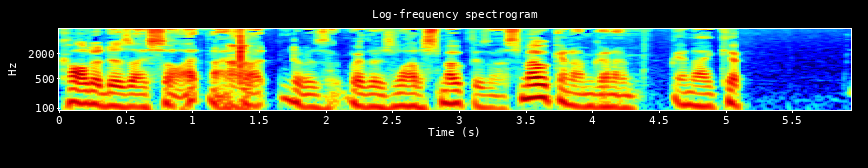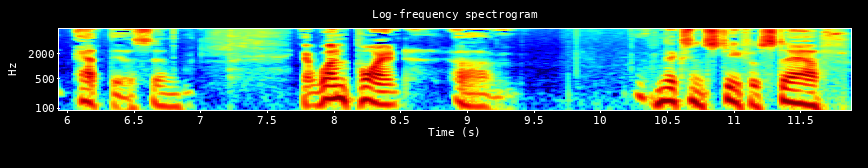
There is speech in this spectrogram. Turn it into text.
called it as I saw it, and I uh-huh. thought there was where there's a lot of smoke, there's a lot of smoke, and I'm gonna, and I kept at this, and at one point, um, Nixon's chief of staff,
